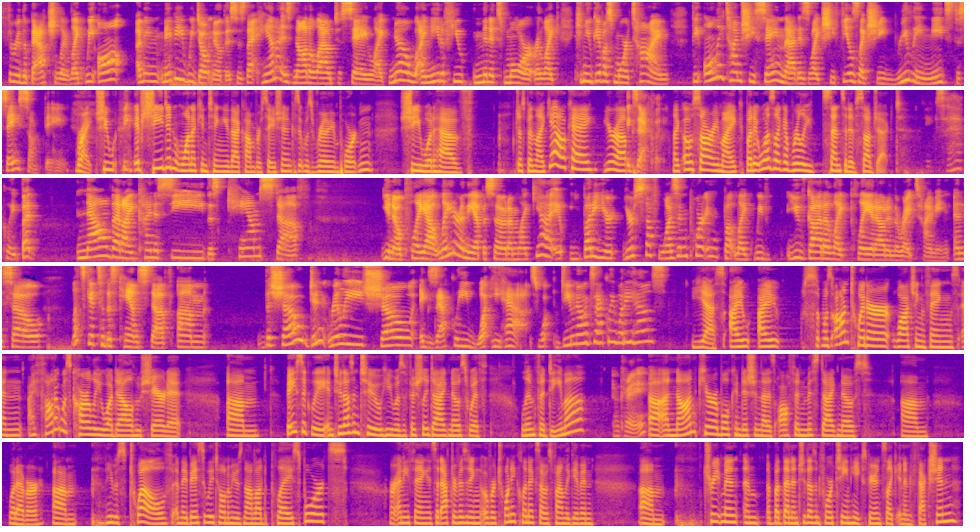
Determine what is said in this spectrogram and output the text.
through The Bachelor. Like we all. I mean, maybe we don't know this, is that Hannah is not allowed to say, like, no, I need a few minutes more, or like, can you give us more time? The only time she's saying that is like she feels like she really needs to say something. Right. She Be- if she didn't want to continue that conversation because it was really important, she would have just been like, "Yeah, okay, you're up." Exactly. Like, "Oh, sorry, Mike," but it was like a really sensitive subject. Exactly. But now that I kind of see this cam stuff, you know, play out later in the episode, I'm like, yeah, it, buddy, your your stuff was important, but like we've you've got to like play it out in the right timing. And so, let's get to this cam stuff. Um the show didn't really show exactly what he has. What do you know exactly what he has? Yes, I I was on Twitter watching things, and I thought it was Carly Waddell who shared it. Um, basically, in 2002, he was officially diagnosed with lymphedema. Okay. uh, a non-curable condition that is often misdiagnosed um, whatever um, he was 12 and they basically told him he was not allowed to play sports or anything and said after visiting over 20 clinics i was finally given um, treatment and but then in 2014 he experienced like an infection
